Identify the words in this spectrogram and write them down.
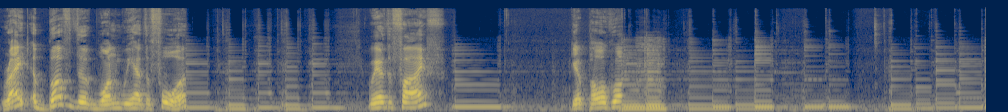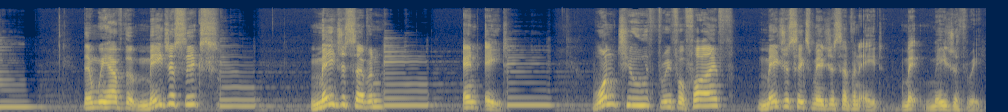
Right above the one, we have the four. We have the five. Your power chord. Then we have the major six, major 7, and 8. 1, 2, 3, 4, 5, major 6, major 7, 8. Ma- major 3.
